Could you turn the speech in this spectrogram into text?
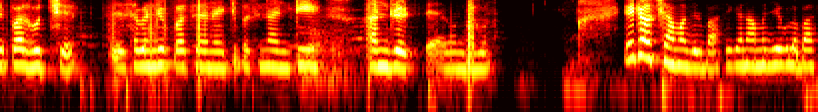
রিপেয়ার হচ্ছে। Seventy percent eighty percent ninety hundred এখন দেখুন। এটা হচ্ছে আমাদের বাস। এখানে আমরা যেগুলো বাস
